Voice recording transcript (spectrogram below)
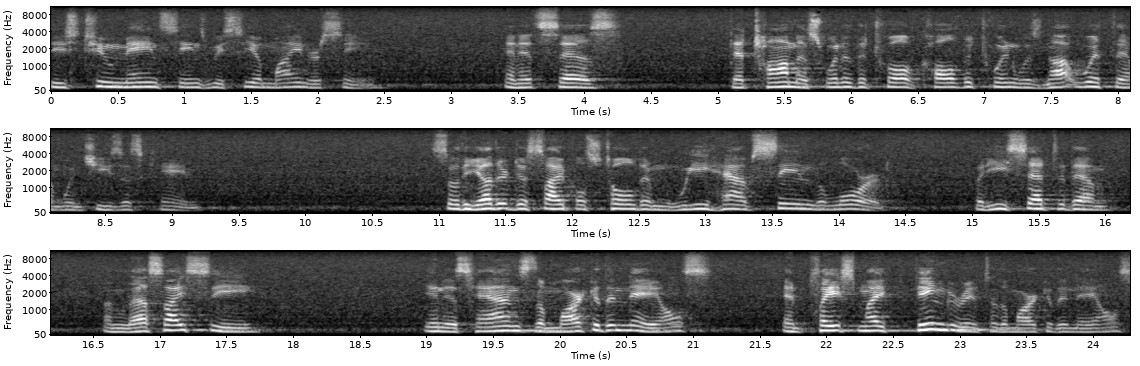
these two main scenes, we see a minor scene. And it says that Thomas, one of the twelve, called the twin, was not with them when Jesus came. So the other disciples told him, We have seen the Lord. But he said to them, Unless I see in his hands the mark of the nails, and place my finger into the mark of the nails,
